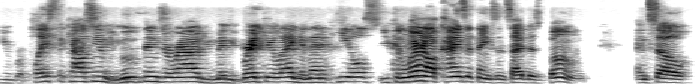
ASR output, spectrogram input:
you replace the calcium, you move things around, you maybe break your leg and then it heals. You can learn all kinds of things inside this bone. And so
